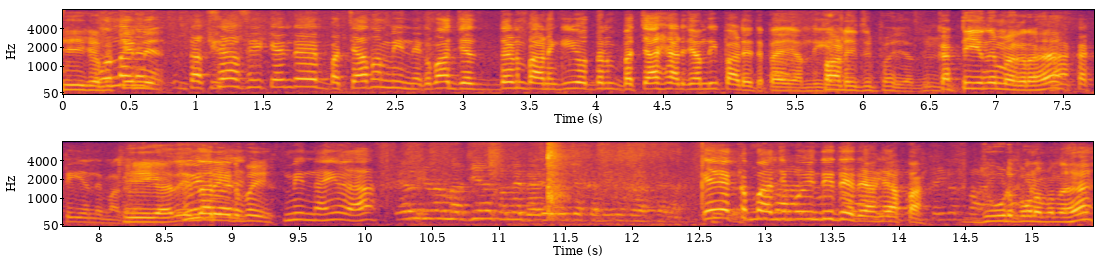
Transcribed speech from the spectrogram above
ਠੀਕ ਉਹਨਾਂ ਨੇ ਕਿੰਨੇ ਦੱਸਿਆ ਸੀ ਕਹਿੰਦੇ ਬੱਚਾ ਤਾਂ ਮਹੀਨੇ ਕੁ ਬਾਅਦ ਜਿਸ ਦਿਨ ਬਣ ਗਈ ਉਦੋਂ ਬੱਚਾ ਛੱਡ ਜਾਂਦੀ ਪਾੜੇ ਤੇ ਪੈ ਜਾਂਦੀ ਹੈ। ਪਾੜੇ ਤੇ ਪੈ ਜਾਂਦੀ ਕੱਟੀ ਇਹਦੇ ਮਗਰ ਹੈ? ਹਾਂ ਕੱਟੀ ਜਾਂਦੇ ਮਗਰ। ਠੀਕ ਤੇ ਇਹਦਾ ਰੇਟ ਬਾਈ? ਮਹੀਨਾ ਹੀ ਹੋਇਆ। ਇਹ ਜਦੋਂ ਮਰਜ਼ੀ ਨਾਲ ਥੱਲੇ ਬਹਿ ਜਾ ਕੋਈ ਚੱਕਰ ਨਹੀਂ ਕਰਦਾ ਇਹ ਇੱਕ ਪੰਜ ਪੁੰਜ ਦੀ ਦੇ ਦਿਆਂਗੇ ਆਪਾਂ। ਜੂੜ ਪਾਉਣਾ ਪੈਂਦਾ ਹੈ?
